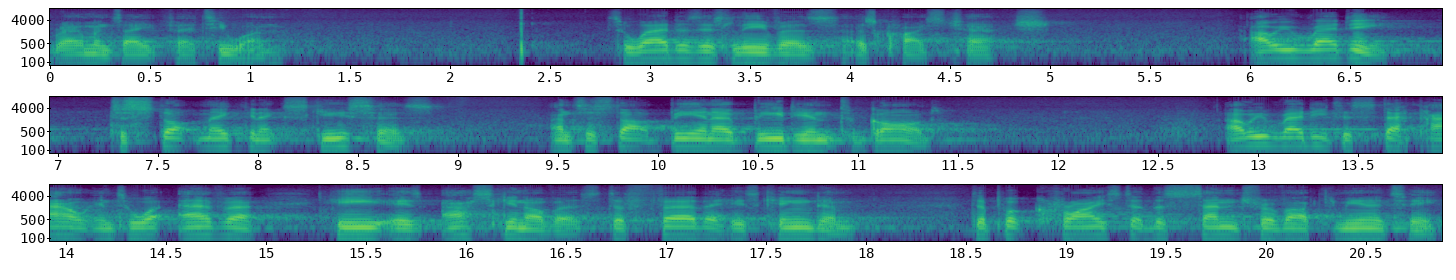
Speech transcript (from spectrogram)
Romans 8:31. So where does this leave us as Christ Church? Are we ready to stop making excuses and to start being obedient to God? Are we ready to step out into whatever He is asking of us to further His kingdom, to put Christ at the center of our community?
